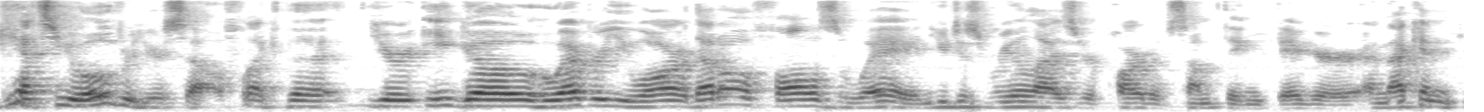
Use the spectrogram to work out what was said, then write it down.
gets you over yourself. Like the your ego whoever you are that all falls away and you just realize you're part of something bigger. And that can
